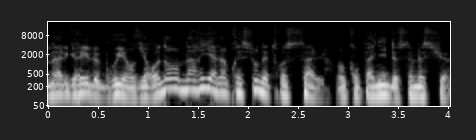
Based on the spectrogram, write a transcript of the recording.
Malgré le bruit environnant, Marie a l'impression d'être seule en compagnie de ce monsieur.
